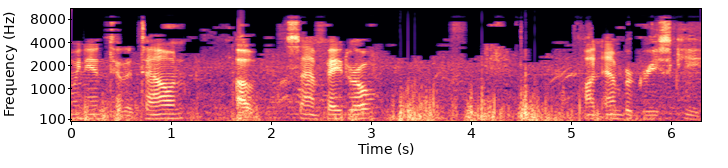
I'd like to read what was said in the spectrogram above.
coming into the town of San Pedro on Ambergris Key.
